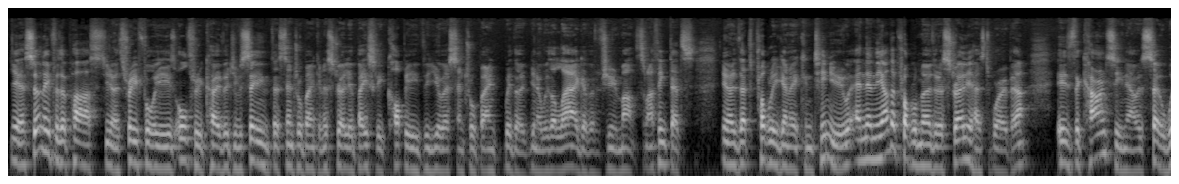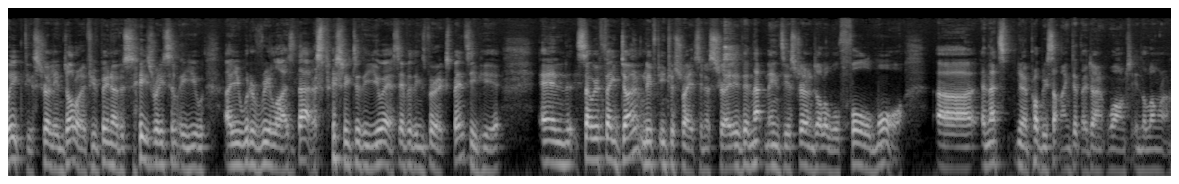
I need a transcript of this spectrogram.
Yeah, certainly for the past, you know, three, four years, all through COVID, you've seen the central bank in Australia basically copy the US central bank with a, you know, with a lag of a few months. And I think that's, you know, that's probably going to continue. And then the other problem though that Australia has to worry about is the currency now is so weak, the Australian dollar. If you've been overseas recently, you, uh, you would have realized that, especially to the US, everything's very expensive here. And so if they don't lift interest rates in Australia, then that means the Australian dollar will fall more. Uh, and that's, you know, probably something that they don't want in the long run.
